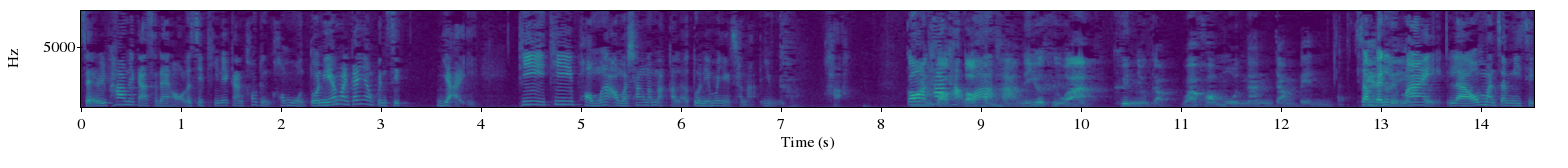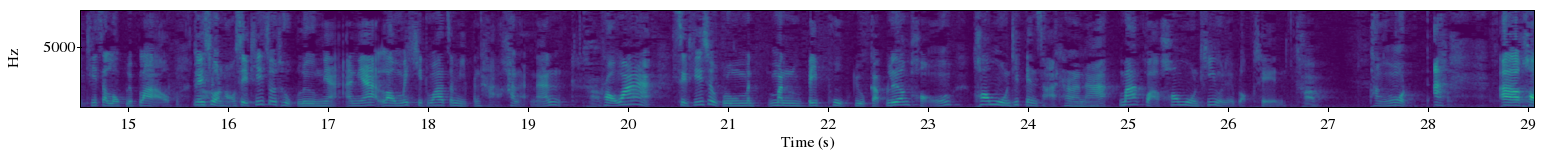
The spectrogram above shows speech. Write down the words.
เสรีภาพในการแสดงออกและสิทธิในการเข้าถึงข้อมูล ตัวเนี้ยมันก็ยังเป็นสิทธิ์ใหญ่ที่ที่พอเมื่อเอามาชั่งน้ำหนักกันแล้วตัวเนี้ยมันยังชนะอยู่ครับค่ะ ก็ถ้างั้นตอบถามตอบว่าคำถามนี้ก็คือว่า ขึ้นอยู่กับว่าข้อมูลนั้นจำเป็นจำเป็นแค่ไหนหรือไม่ แล้วมันจะมีสิทธิ์ที่จะลบหรือเปล่า ในส่วนของสิทธิ์ที่จะถูกลืมเนี่ย อันเนี้ยเราไม่คิดว่าจะมีปัญหาขนาดนั้นครับเพราะว่าสิทธิ์ที่ถูกลืมมันมันไปผูกอยู่กับเรื่องของข้อมูลที่เป็นสาธารณะ มากกว่าข้อมูลที่อยู่ในบล็อกเชนครับ ทั้งหมดอะ อ่าขอ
